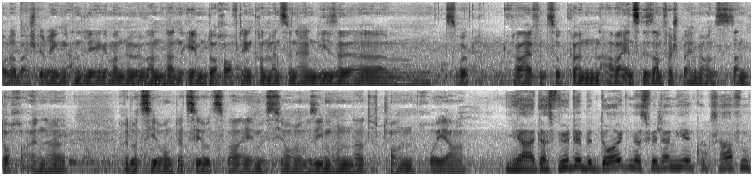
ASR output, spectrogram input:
oder bei schwierigen Anlegemanövern, dann eben doch auf den konventionellen Diesel ähm, zurückgreifen zu können. Aber insgesamt versprechen wir uns dann doch eine Reduzierung der CO2-Emissionen um 700 Tonnen pro Jahr. Ja, das würde bedeuten, dass wir dann hier in Cuxhaven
